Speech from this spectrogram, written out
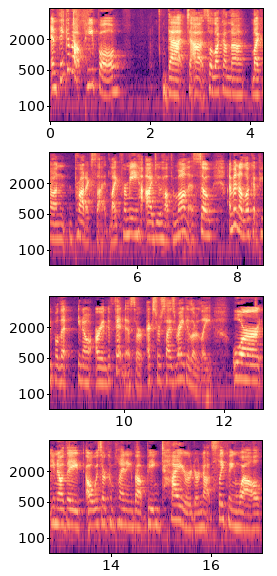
and think about people that uh, so like on the like on product side like for me i do health and wellness so i'm going to look at people that you know are into fitness or exercise regularly or you know they always are complaining about being tired or not sleeping well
